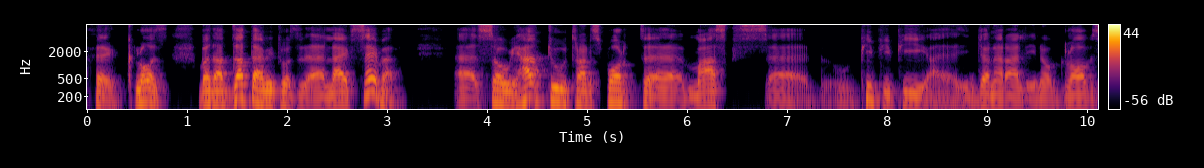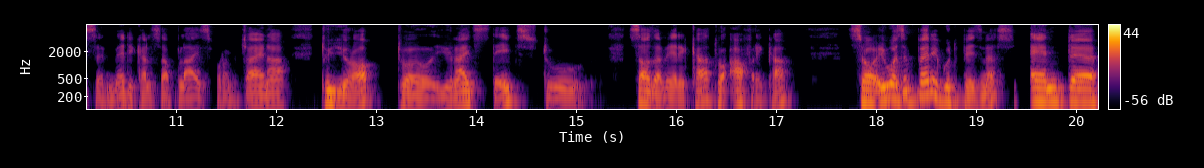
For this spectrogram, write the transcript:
clothes, but at that time it was a lifesaver. Uh, so we had to transport uh, masks, PPP uh, uh, in general, you know, gloves and medical supplies from China to Europe, to United States, to South America, to Africa. So it was a very good business. And uh,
